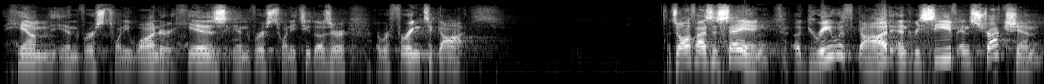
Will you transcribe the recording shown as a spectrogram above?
him in verse 21 or his in verse 22, those are, are referring to God. That's all Eliphaz is saying. Agree with God and receive instruction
